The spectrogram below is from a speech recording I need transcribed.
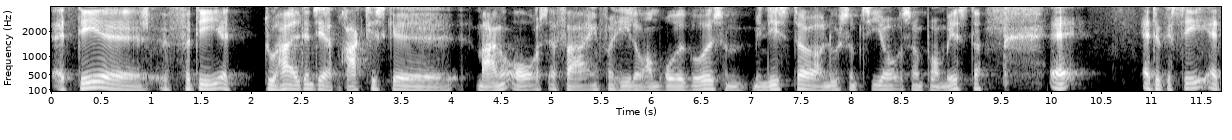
at det øh, fordi, at du har al den der praktiske øh, mange års erfaring fra hele området, både som minister og nu som 10 år som borgmester, at, at du kan se, at,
